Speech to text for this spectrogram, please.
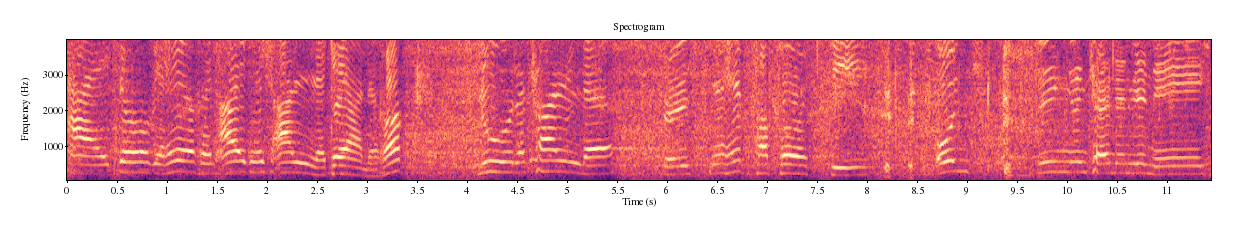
Also, wir hören eigentlich alle gerne Rock. Nur der Kalle ist eine Hip-Hop-Pussy. Und singen können wir nicht.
